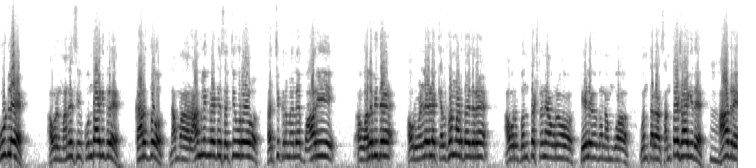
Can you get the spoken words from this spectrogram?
ಕೂಡಲೇ ಅವ್ರಿಗೆ ಮನಸ್ಸಿಗೆ ಕುಂದಾಗಿದ್ರೆ ಕರೆದು ನಮ್ಮ ರಾಮಲಿಂಗ ರೆಡ್ಡಿ ಸಚಿವರು ಅರ್ಚಕರ ಮೇಲೆ ಭಾರಿ ಒಲವಿದೆ. ಅವ್ರು ಒಳ್ಳೊಳ್ಳೆ ಕೆಲಸ ಮಾಡ್ತಾ ಇದ್ದಾರೆ. ಅವ್ರು ಬಂದ ತಕ್ಷಣ ಅವರು ಹೇಳಿರೋದು ನಮ್ಗೆ ಒಂಥರ ಸಂತೋಷ ಆಗಿದೆ. ಆದ್ರೆ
